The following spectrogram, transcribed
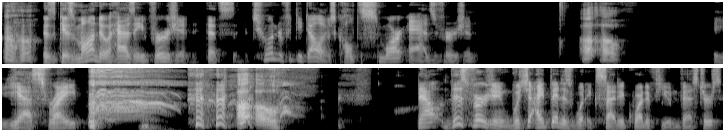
Uh huh. because Gizmondo has a version that's two hundred fifty dollars called the Smart Ads version. Uh oh. Yes, right. Uh oh. Now, this version, which I bet is what excited quite a few investors,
